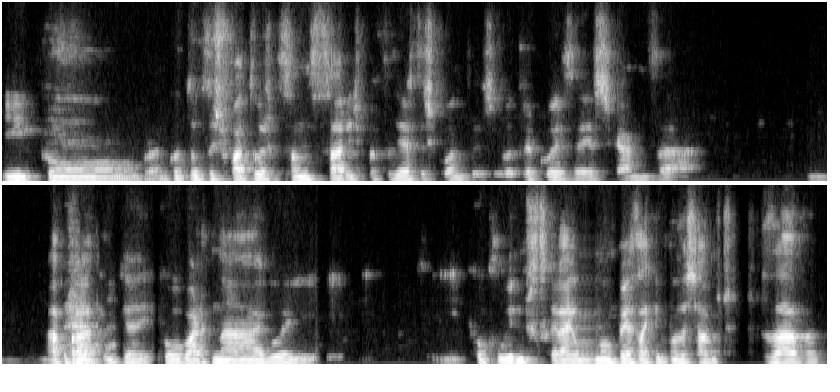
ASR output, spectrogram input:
e com, com todos os fatores que são necessários para fazer estas contas, outra coisa é chegarmos à, à prática com o barco na água e, e concluirmos que se calhar não pesa aquilo que nós achávamos que pesava,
